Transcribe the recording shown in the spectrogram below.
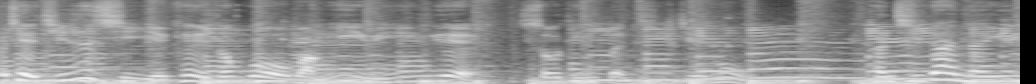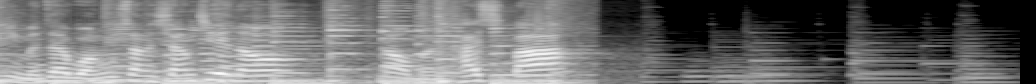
而且即日起也可以通过网易云音乐收听本期节目，很期待能与你们在网络上相见哦。那我们开始吧。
